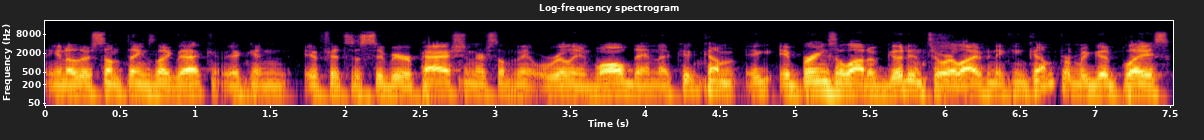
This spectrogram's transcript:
you know, there's some things like that. It can, if it's a severe passion or something that we're really involved in, it can come. It, it brings a lot of good into our life, and it can come from a good place,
